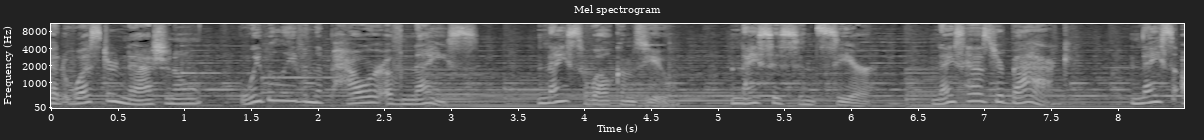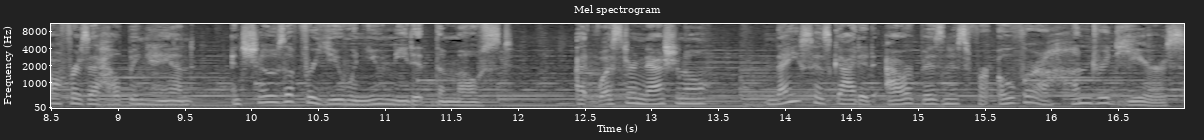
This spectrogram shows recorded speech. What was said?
At Western National, we believe in the power of nice. Nice welcomes you. Nice is sincere. Nice has your back. Nice offers a helping hand and shows up for you when you need it the most. At Western National, Nice has guided our business for over a hundred years,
